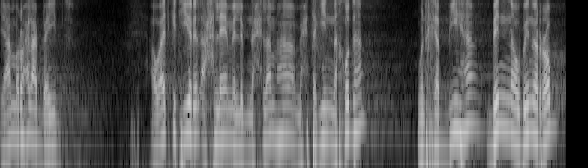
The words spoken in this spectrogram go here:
يا عم روح العب بعيد. أوقات كتير الأحلام اللي بنحلمها محتاجين ناخدها ونخبيها بيننا وبين الرب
